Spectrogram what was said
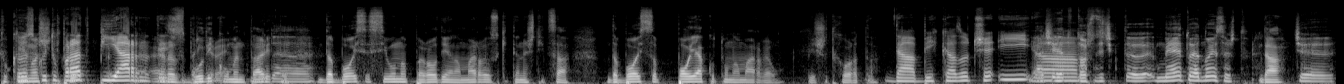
Тук Тоест, които такова- правят пиар на тези Разбуди супергерои. коментарите. Да. The Boys е силна пародия на марвелските нещица. The Boys са по-якото на Марвел, пишат хората. Да, бих казал, че и Значи, а, ето, точно всичките. Не, ето едно и също. Да, Че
